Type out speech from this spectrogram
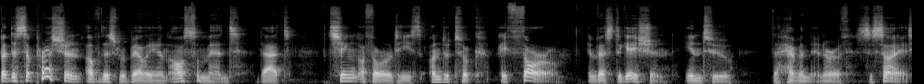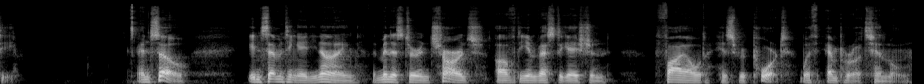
But the suppression of this rebellion also meant that Qing authorities undertook a thorough investigation into the Heaven and Earth Society. And so, in 1789, the minister in charge of the investigation filed his report with Emperor Qianlong.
